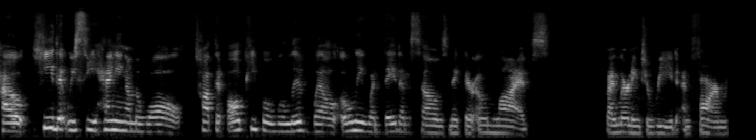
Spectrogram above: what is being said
how he that we see hanging on the wall taught that all people will live well only when they themselves make their own lives by learning to read and farm.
